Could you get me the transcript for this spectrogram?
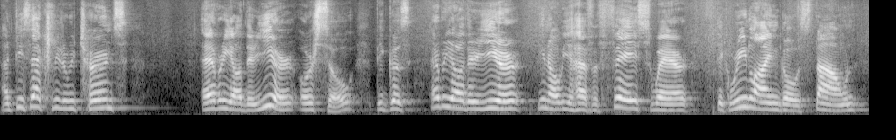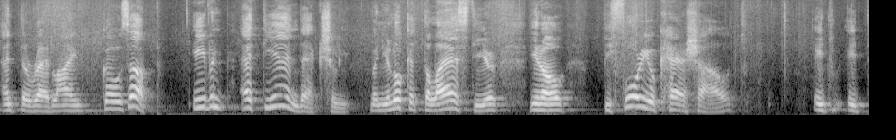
And this actually returns every other year or so, because every other year, you know, you have a phase where the green line goes down and the red line goes up. Even at the end, actually. When you look at the last year, you know, before you cash out, it, it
